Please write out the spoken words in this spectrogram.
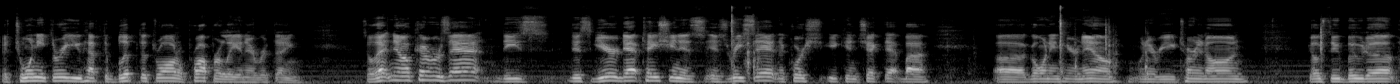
The 23, you have to blip the throttle properly and everything. So that now covers that. These This gear adaptation is, is reset. And of course, you can check that by uh, going in here now. Whenever you turn it on, goes through boot up.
